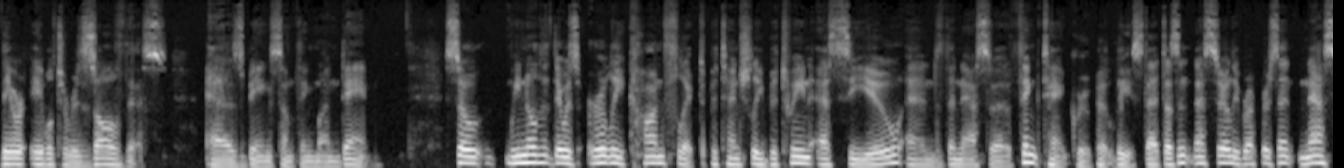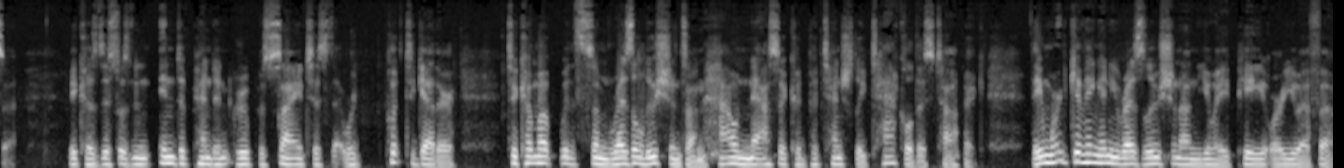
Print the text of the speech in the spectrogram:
they were able to resolve this as being something mundane. So we know that there was early conflict potentially between SCU and the NASA think tank group, at least. That doesn't necessarily represent NASA, because this was an independent group of scientists that were put together to come up with some resolutions on how NASA could potentially tackle this topic. They weren't giving any resolution on UAP or UFO.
